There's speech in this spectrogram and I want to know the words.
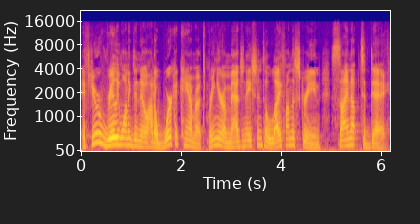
If you're really wanting to know how to work a camera to bring your imagination to life on the screen, sign up today.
